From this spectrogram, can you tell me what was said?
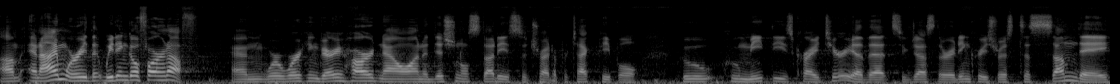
Um, and I'm worried that we didn't go far enough. And we're working very hard now on additional studies to try to protect people who, who meet these criteria that suggest they're at increased risk to someday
